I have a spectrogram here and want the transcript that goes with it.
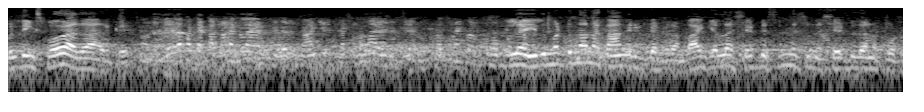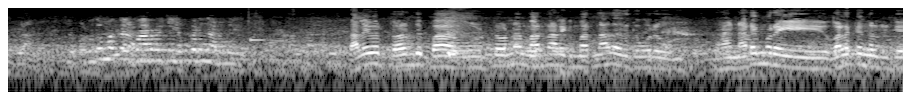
பில்டிங்ஸ் போக அதான் இருக்கு. இல்ல இது மட்டும் தான் நான் காங்கிரீட் கட்டுறேன். பாக்கி எல்லாம் ஷெட்டு சின்ன சின்ன ஷெட்டு தானே அனுமதி தலைவர் தொடர்ந்து விட்டோன்னே மறுநாளைக்கு மறுநாள் அதுக்கு ஒரு நடைமுறை வழக்கங்கள் இருக்கு.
